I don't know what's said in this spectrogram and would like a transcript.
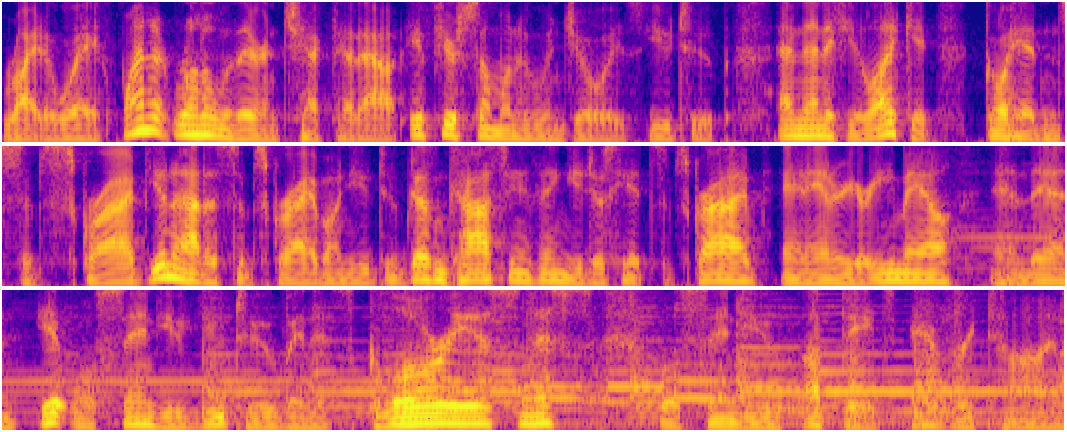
right away. Why not run over there and check that out if you're someone who enjoys YouTube? And then if you like it, go ahead and subscribe. You know how to subscribe on YouTube. Doesn't cost anything. You just hit subscribe and enter your email, and then it will send you YouTube and its gloriousness will send you updates every time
